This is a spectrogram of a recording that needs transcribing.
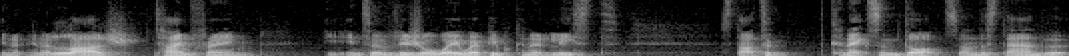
in a, in a large time frame into a visual way where people can at least start to connect some dots, understand that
